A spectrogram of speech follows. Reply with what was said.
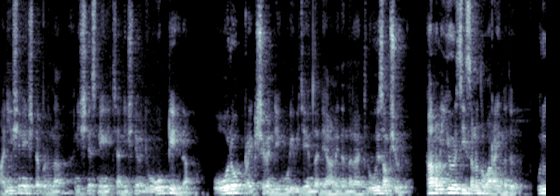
അനീഷിനെ ഇഷ്ടപ്പെടുന്ന അനീഷിനെ സ്നേഹിച്ച് അനീഷിന് വേണ്ടി വോട്ട് ചെയ്ത ഓരോ പ്രേക്ഷകന്റെയും കൂടി വിജയം തന്നെയാണ് ഇതെന്ന കാര്യത്തിൽ ഒരു സംശയമില്ല കാരണം ഈ ഒരു സീസൺ എന്ന് പറയുന്നത് ഒരു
